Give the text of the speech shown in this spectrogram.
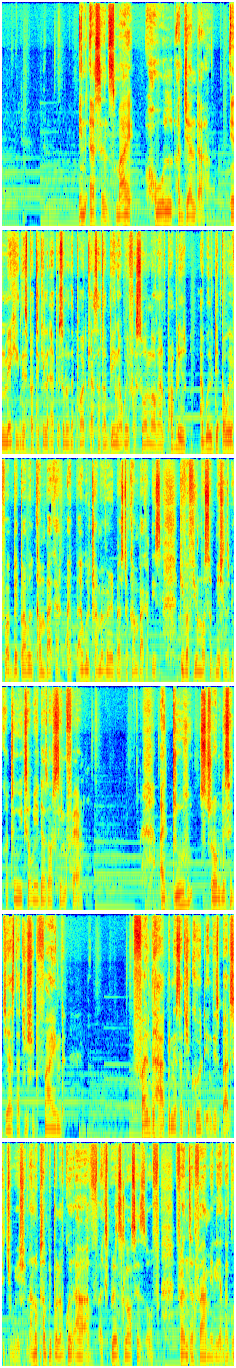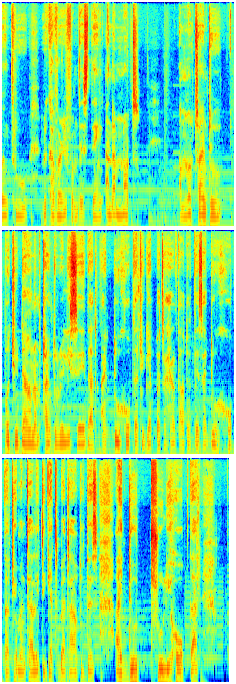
in essence, my whole agenda in making this particular episode of the podcast after being away for so long and probably i will dip away for a bit but i will come back I, I, I, will try my very best to come back at least give a few more submissions because two weeks away does not seem fair I do strongly suggest that you should find find the happiness that you could in this bad situation. I know some people have going uh, have experienced losses of friends and family, and they're going through recovery from this thing. And I'm not I'm not trying to put you down. I'm trying to really say that I do hope that you get better health out of this. I do hope that your mentality gets better out of this. I do truly hope that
